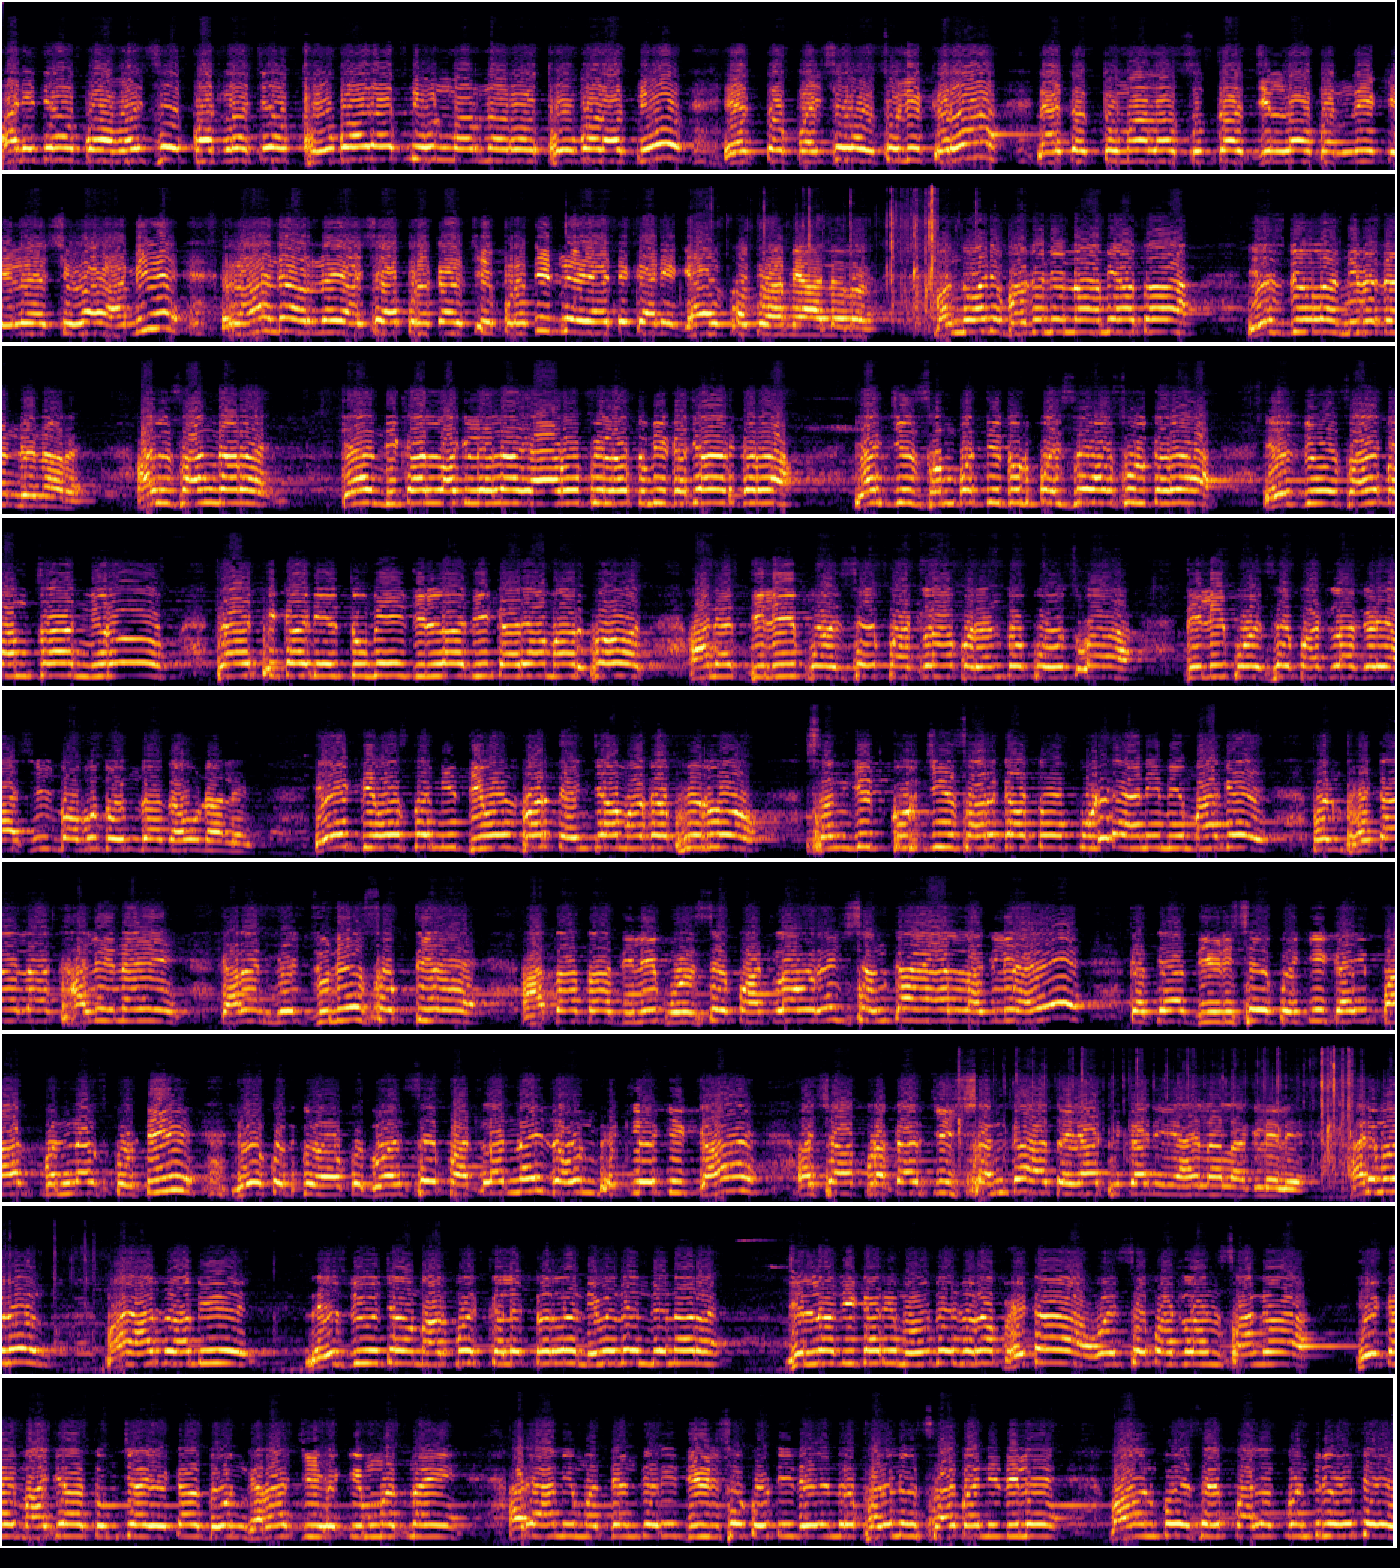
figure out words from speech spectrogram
आणि त्या पैसे वळसे पाटलाच्या थोबाळात नेऊन मारणार आहोत. थोबाळात नेऊन एक तर पैसे वसुली करा नाहीतर तुम्हाला सुद्धा जिल्हा बंदी केल्याशिवाय आम्ही राहणार नाही अशा प्रकारची प्रतिज्ञा या ठिकाणी घ्यायसाठी आम्ही आलेलो बंधू आणि भगिनींना आम्ही आता एसडीओ ला निवेदन देणार आहे. आम्ही सांगणार आहे त्या निकाल लागलेल्या या आरोपीला तुम्ही गजाआड करा. यांची संपत्तीतून पैसे वसूल करा. एसडीओ साहेब आमचा निरोप. त्या ठिकाणी तुम्ही जिल्हाधिकाऱ्यामार्फत आणि दिलीप वळसे पाटलापर्यंत पोहोचवा. दिलीप वळसे पाटलाकडे आशिष बाबू दोनदा जाऊन आले. एक दिवस तर मी दिवसभर त्यांच्या मागे फिरलो. संगीत खुर्ची सारखा तो पुढे आणि मी मागे. पण भेटायला खाली नाही कारण हे जुने सोबती आहे. आता तर दिलीप वळसे पाटलावरही शंका यायला लागली आहे. का त्या दीडशे पैकी काही पाच पन्नास कोटी वळसे पाटलांनाही जाऊन भेटले की काय अशा प्रकारची शंका आता या ठिकाणी यायला लागलेली आणि म्हणून आज आम्ही एसडीओच्या मार्फत कलेक्टरला निवेदन देणार आहे. जिल्हाधिकारी महोदय जरा भेटा वळसे पाटलांना सांगा. हे काही माझ्या तुमच्या एका दोन घराची हे किंमत नाही. अरे आम्ही मध्यंतरी दीडशे कोटी देवेंद्र फडणवीस साहेबांनी दिले. बावनकुळे साहेब पालकमंत्री होते.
